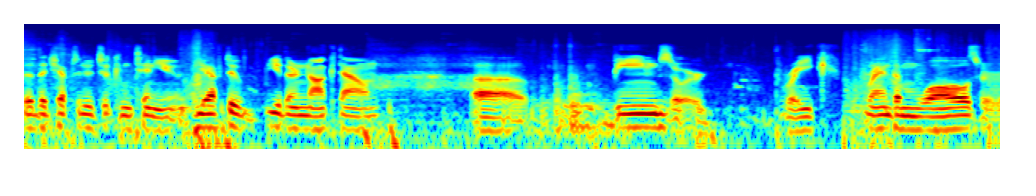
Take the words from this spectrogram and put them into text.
that you have to do to continue. You have to either knock down uh, beams or break random walls, or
